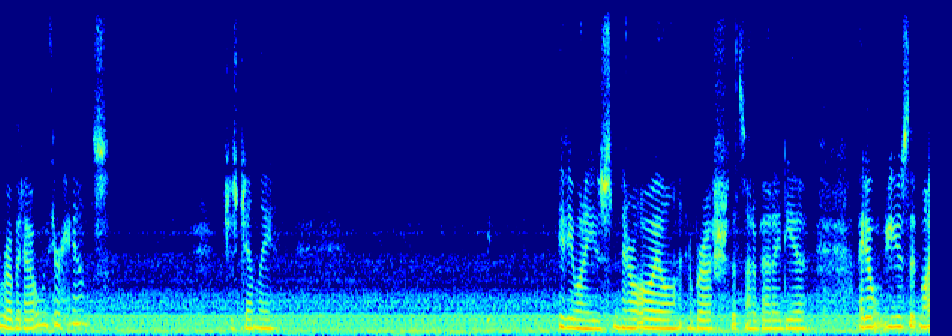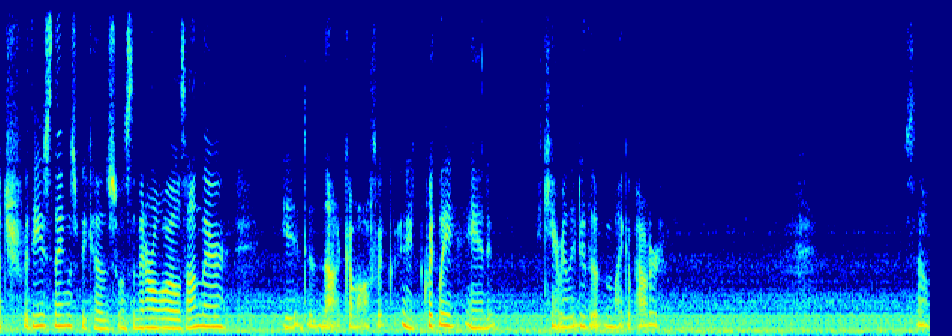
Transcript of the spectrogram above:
rub it out with your hands. Just gently. If you want to use mineral oil and a brush, that's not a bad idea. I don't use it much for these things because once the mineral oil is on there, it does not come off eh, quickly and it, you can't really do the mica powder. So.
